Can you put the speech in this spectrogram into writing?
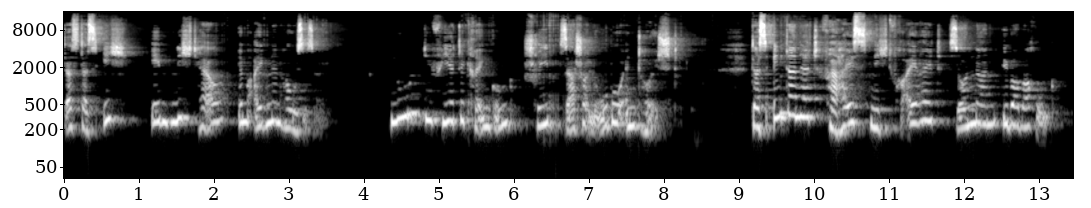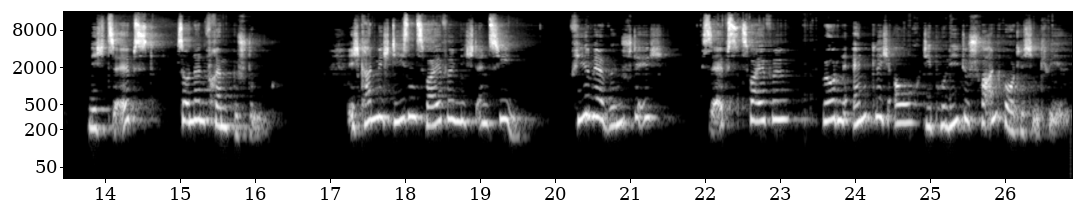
dass das Ich eben nicht Herr im eigenen Hause sei. Nun die vierte Kränkung, schrieb Sascha Lobo enttäuscht. Das Internet verheißt nicht Freiheit, sondern Überwachung. Nicht Selbst, sondern Fremdbestimmung. Ich kann mich diesen Zweifeln nicht entziehen. Vielmehr wünschte ich, Selbstzweifel würden endlich auch die politisch Verantwortlichen quälen.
